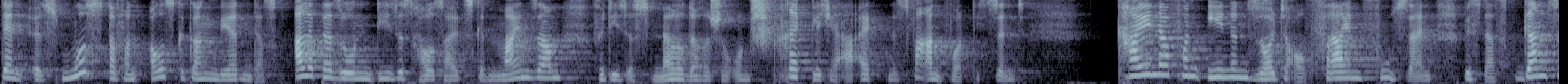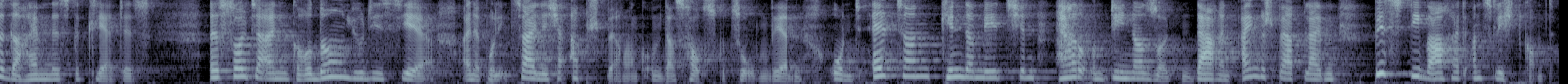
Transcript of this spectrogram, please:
denn es muss davon ausgegangen werden, dass alle Personen dieses Haushalts gemeinsam für dieses mörderische und schreckliche Ereignis verantwortlich sind. Keiner von ihnen sollte auf freiem Fuß sein, bis das ganze Geheimnis geklärt ist. Es sollte ein Cordon judiciaire, eine polizeiliche Absperrung um das Haus gezogen werden, und Eltern, Kindermädchen, Herr und Diener sollten darin eingesperrt bleiben, bis die Wahrheit ans Licht kommt.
